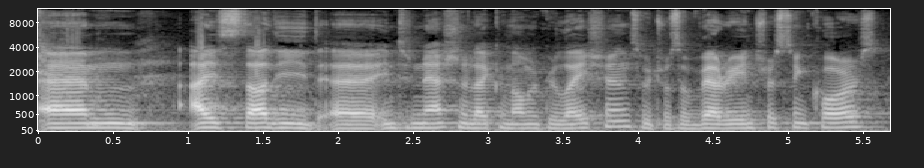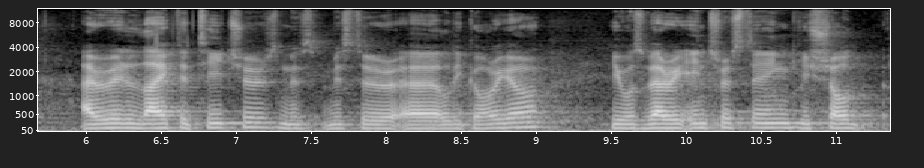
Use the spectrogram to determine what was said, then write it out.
Um, I studied uh, international economic relations, which was a very interesting course. I really liked the teachers, Mr. Uh, Ligorio. He was very interesting. He showed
